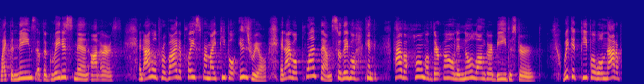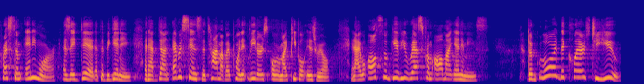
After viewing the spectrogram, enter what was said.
like the names of the greatest men on earth. And I will provide a place for my people Israel, and I will plant them so they will can have a home of their own and no longer be disturbed. Wicked people will not oppress them anymore as they did at the beginning and have done ever since the time I've appointed leaders over my people Israel and I will also give you rest from all my enemies. The Lord declares to you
